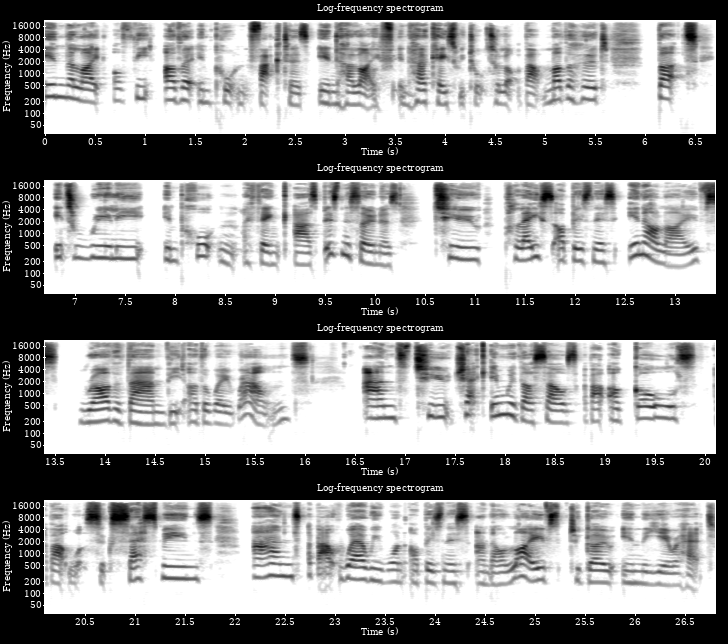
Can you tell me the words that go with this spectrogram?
in the light of the other important factors in her life. In her case, we talked a lot about motherhood, but it's really important, I think, as business owners to place our business in our lives rather than the other way round and to check in with ourselves about our goals, about what success means, and about where we want our business and our lives to go in the year ahead.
